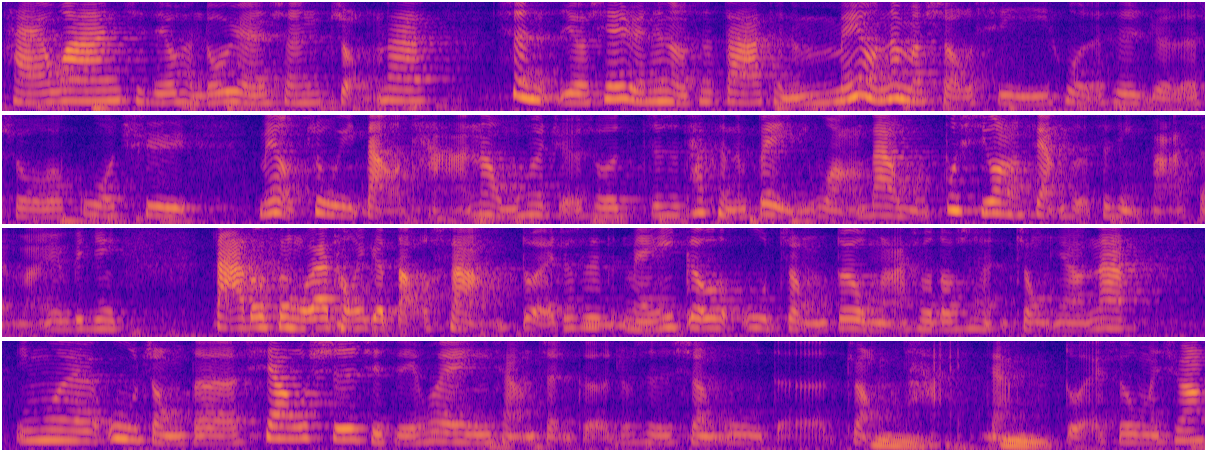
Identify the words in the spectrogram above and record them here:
台湾其实有很多原生种，那甚有些原生种是大家可能没有那么熟悉，或者是觉得说过去没有注意到它，那我们会觉得说，就是它可能被遗忘，但我们不希望这样子的事情发生嘛，因为毕竟。大家都生活在同一个岛上，对，就是每一个物种对我们来说都是很重要。那因为物种的消失，其实也会影响整个就是生物的状态，这样对。所以，我们希望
